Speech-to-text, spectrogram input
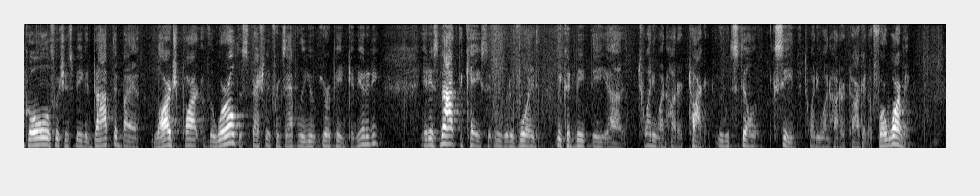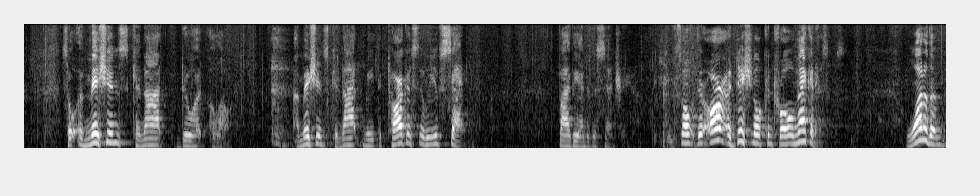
goals which is being adopted by a large part of the world, especially, for example, the U European community, it is not the case that we would avoid, we could meet the uh, 2100 target. We would still exceed the 2100 target for warming. So emissions cannot do it alone. Emissions cannot meet the targets that we have set by the end of the century. So there are additional control mechanisms. One of them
